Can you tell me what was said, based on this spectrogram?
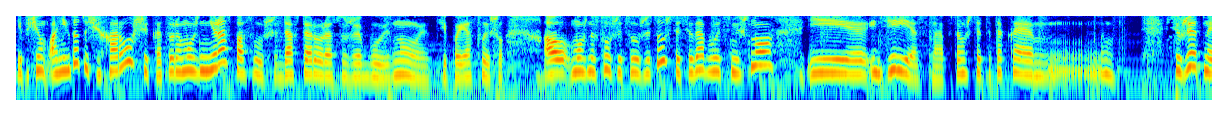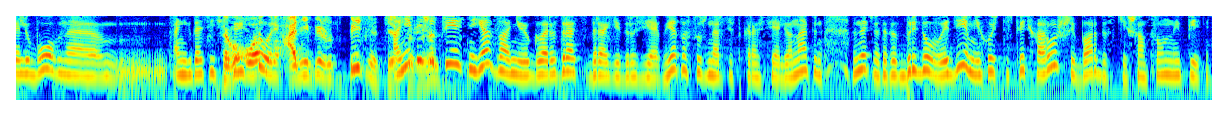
И причем анекдот очень хороший, который можно не раз послушать, да, второй раз уже будет, ну, типа, я слышал. А можно слушать, слушать, слушать, и всегда будет смешно и интересно, потому что это такая ну, сюжетная, любовная, анекдотическая так он- история. они пишут песню тебе, Они ли, пишут да? песни, я звоню и говорю, здрасте, дорогие друзья, я заслуженная артистка России Алена Апин. Вы знаете, у меня такая бредовая идея, мне хочется спеть хорошие бардовские шансонные песни.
